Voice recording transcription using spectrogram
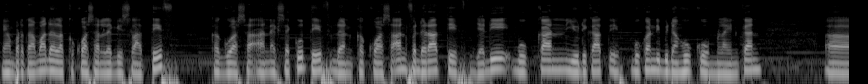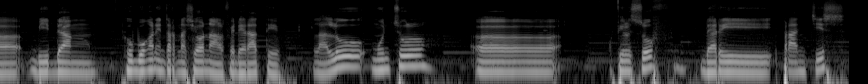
yang pertama adalah kekuasaan legislatif, kekuasaan eksekutif dan kekuasaan federatif. Jadi bukan yudikatif, bukan di bidang hukum, melainkan uh, bidang hubungan internasional federatif. Lalu muncul uh, filsuf dari Prancis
